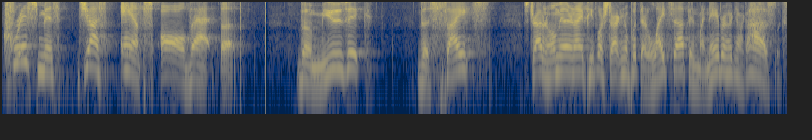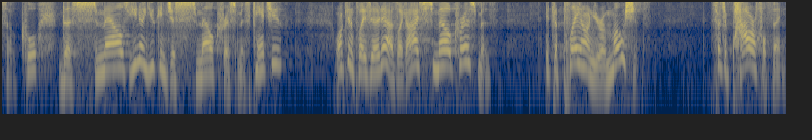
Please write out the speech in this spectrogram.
Christmas just amps all that up. The music, the sights. I was driving home the other night. People are starting to put their lights up in my neighborhood. And you're like, oh, this looks so cool. The smells. You know, you can just smell Christmas, can't you? Walked in a place the other day. I was like, I smell Christmas. It's a play on your emotions. Such a powerful thing.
